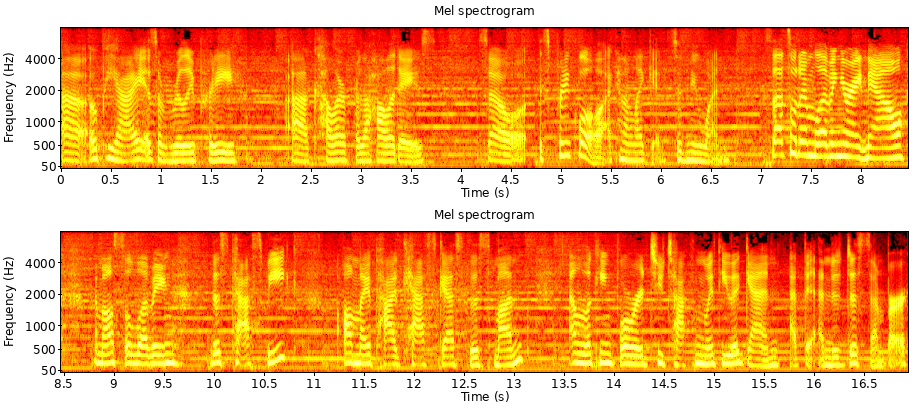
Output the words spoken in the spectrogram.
uh, OPI is a really pretty uh, color for the holidays. So it's pretty cool. I kind of like it. It's a new one. So that's what I'm loving right now. I'm also loving this past week, all my podcast guests this month, and looking forward to talking with you again at the end of December.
